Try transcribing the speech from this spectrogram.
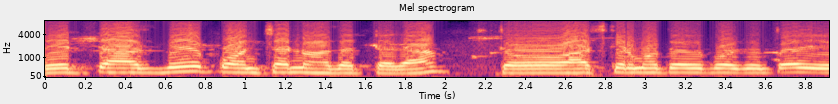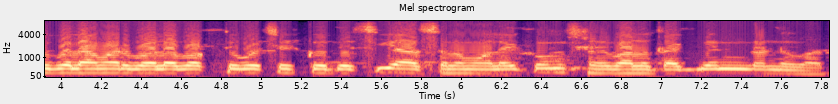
রেটটা আসবে পঞ্চান্ন হাজার টাকা। তো আজকের মতো এই পর্যন্ত এই বলে আমার বলা বক্তব্য শেষ করতেছি। আসসালামু আলাইকুম। সবাই ভালো থাকবেন। ধন্যবাদ।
